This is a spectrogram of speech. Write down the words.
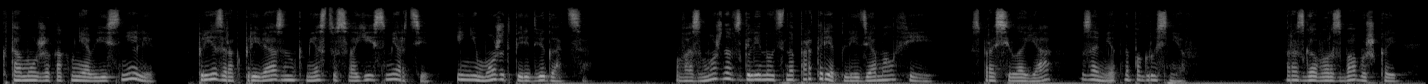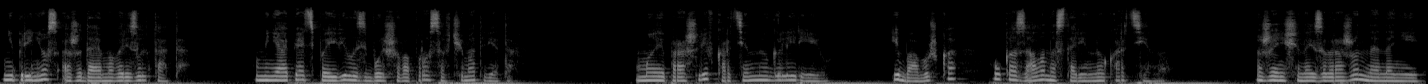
К тому же, как мне объяснили, призрак привязан к месту своей смерти и не может передвигаться. «Возможно взглянуть на портрет леди Амалфеи?» — спросила я, заметно погрустнев. Разговор с бабушкой не принес ожидаемого результата. У меня опять появилось больше вопросов, чем ответов. Мы прошли в картинную галерею, и бабушка указала на старинную картину — Женщина, изображенная на ней,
